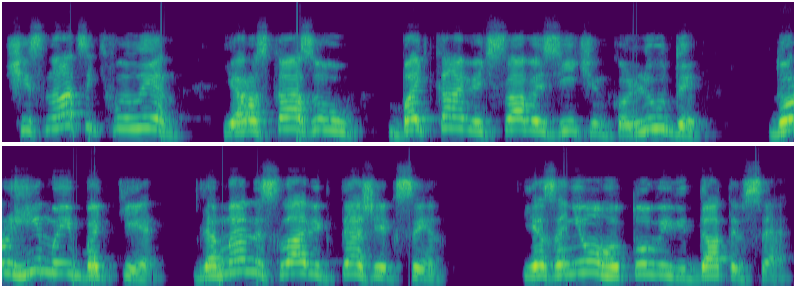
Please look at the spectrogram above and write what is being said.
16 хвилин я розказував батькам В'ячеслава Зінченко, люди, дорогі мої батьки, для мене Славік теж як син. Я за нього готовий віддати все.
